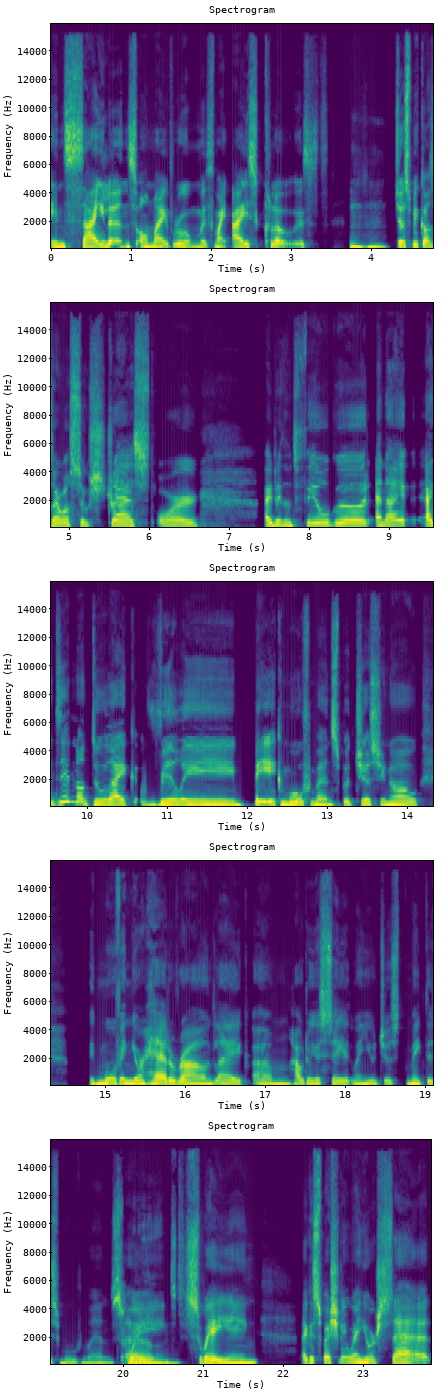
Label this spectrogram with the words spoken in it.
in silence on my room with my eyes closed, hmm just because I was so stressed or I didn't feel good, and I I did not do like really big movements, but just you know moving your head around like um how do you say it when you just make this movement? Um, Swaying. swaying. Like especially when you're sad.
